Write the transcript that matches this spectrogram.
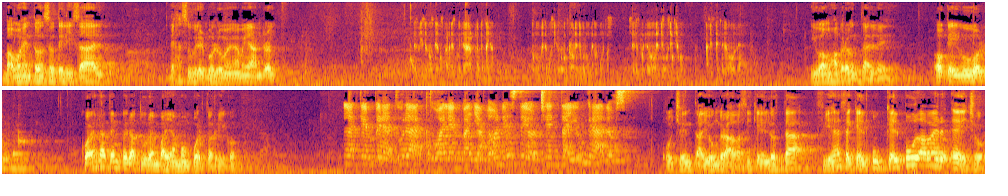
vamos entonces a utilizar, deja subir el volumen a mi Android. y vamos a preguntarle, ok Google, ¿cuál es la temperatura en Bayamón, Puerto Rico? La temperatura actual en Bayamón es de 81 grados. 81 grados, así que él lo está, fíjense que él, que él pudo haber hecho,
